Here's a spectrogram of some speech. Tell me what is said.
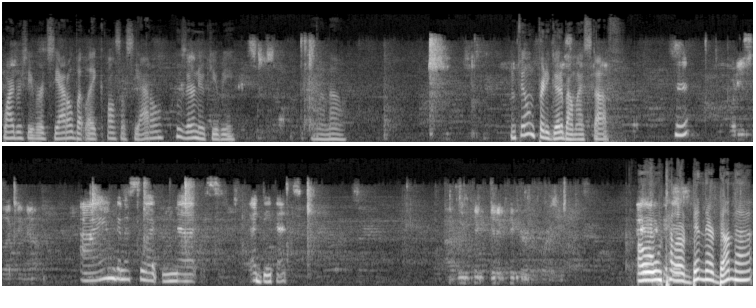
wide receiver at Seattle, but like also Seattle. Who's their new QB? I don't know. I'm feeling pretty good about my stuff. Hmm? What are you selecting now? I'm going to select next a defense. I would pick, get a kicker before a defense. Oh, Okay. tell her been there, done that.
